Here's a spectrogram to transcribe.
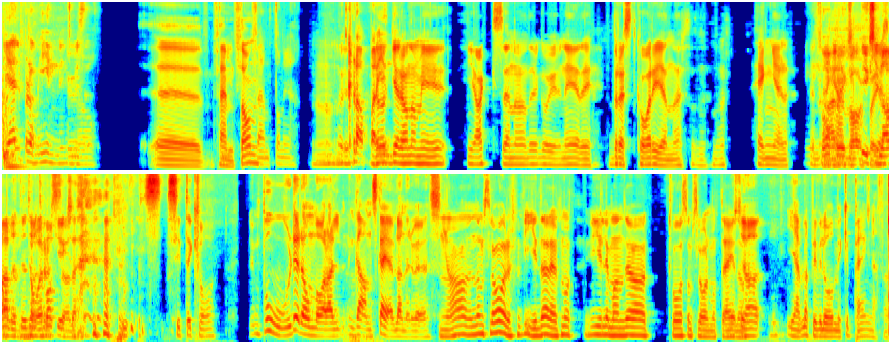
Hjälper dem in i huset. Ja. Eh, 15. 15 ja. Ja, Och du klappar in. hugger honom i, i axeln och det går ju ner i bröstkorgen där. Så det hänger en arm yxbladet. Du torso tillbaka yxan. Sitter kvar. Nu borde de vara ganska jävla nervös. Ja, men de slår vidare mot Ylimon. Du har två som slår mot dig då. ha jävla privilegium mycket pengar för att...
